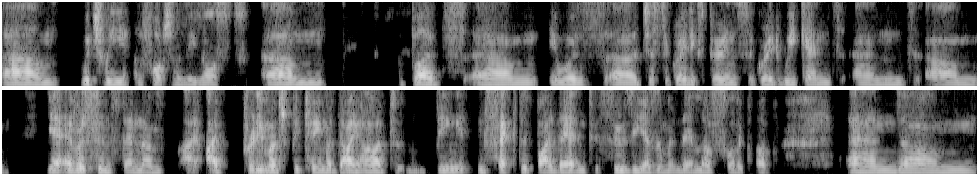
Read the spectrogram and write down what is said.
um, which we unfortunately lost. Um, but um, it was uh, just a great experience, a great weekend, and um, yeah, ever since then, I'm, I, I, pretty much became a diehard, being infected by their enthusiasm and their love for the club, and um,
